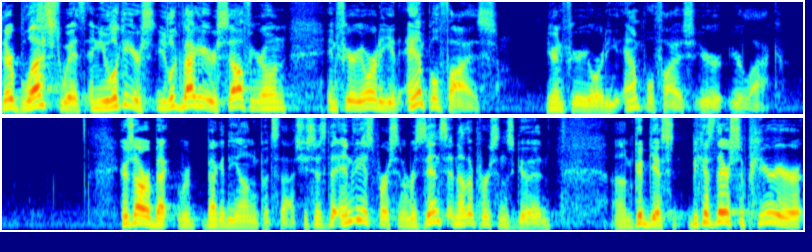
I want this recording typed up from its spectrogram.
they're blessed with, and you look at your you look back at yourself and your own inferiority, it amplifies your inferiority, it amplifies your, your lack. Here's how Rebecca, Rebecca DeYoung puts that. She says, The envious person resents another person's good, um, good gifts, because they're superior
